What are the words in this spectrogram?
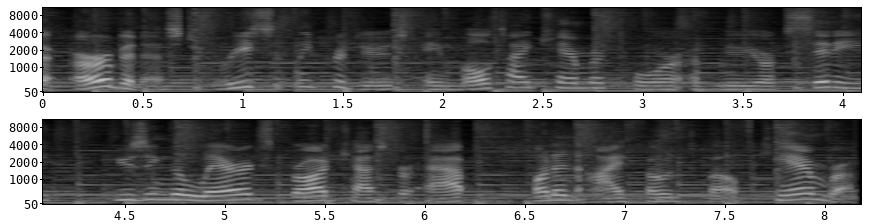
The Urbanist recently produced a multi camera tour of New York City using the Larix Broadcaster app on an iPhone 12 camera.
